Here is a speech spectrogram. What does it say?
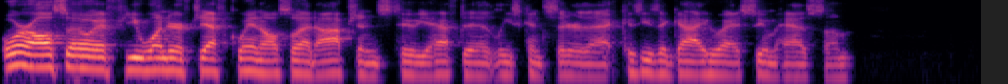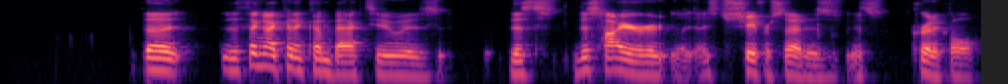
Or also if you wonder if Jeff Quinn also had options too you have to at least consider that because he's a guy who I assume has some. The the thing I kind of come back to is this this hire as Schaefer said is is critical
